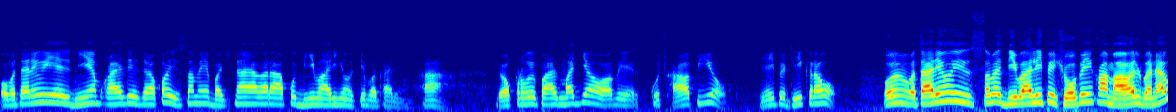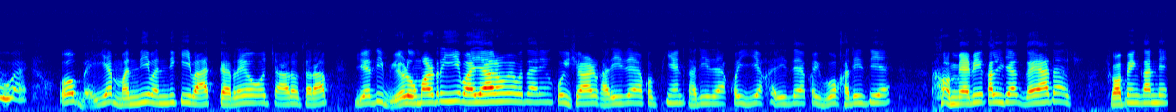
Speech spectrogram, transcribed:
और बता रही हूँ ये नियम कायदे रखो इस समय बचना है अगर आपको बीमारियों से बता रही हूँ। हाँ। डॉक्टरों के पास मत जाओ अब कुछ खाओ, पियो, यहीं पे ठीक रहो। और मैं बता रही हूँ, इस समय दिवाली पे शॉपिंग का माहौल बना हुआ है। ओ, भैया मंदी मंदी की बात कर रहे हो चारों तरफ़। यदि भीड़ उमड़ रही है बाजारों में, बता रही हूँ, कोई शर्ट खरीदा है कोई पेंट खरीदा है कोई ये खरीदा है कोई वो खरीदी। है और मैं भी कल जा गया था शॉपिंग करने,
